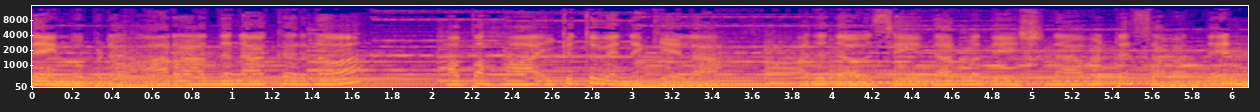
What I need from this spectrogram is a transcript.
දැන් ඔබට ආරාධනා කරනවා අප හා එකතු වෙන්න කියලා අද දවසේ ධර්ම දේශනාවට සවන් දෙන්න.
